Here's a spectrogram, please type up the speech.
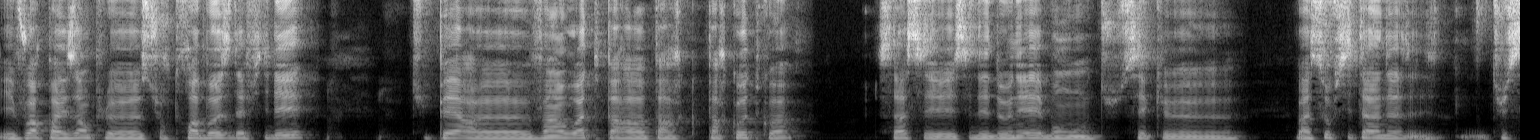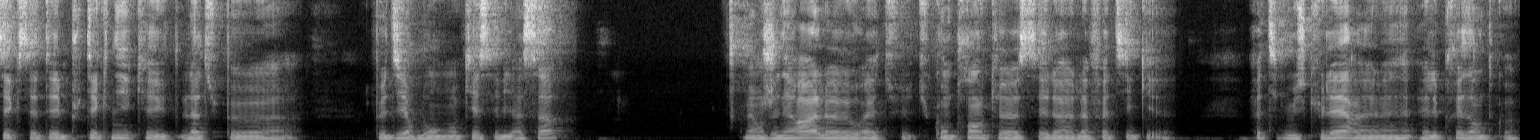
et voir par exemple euh, sur trois bosses d'affilée, tu perds 20 watts par, par, par côte, quoi. Ça, c'est des données, bon, tu sais que. Bah, sauf si as, tu sais que c'était plus technique, et là, tu peux, dire, bon, ok, c'est lié à ça. Mais en général, euh, ouais, tu, tu comprends que c'est la, la, fatigue, fatigue musculaire, elle, est présente, quoi.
